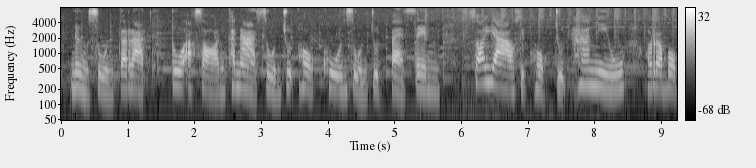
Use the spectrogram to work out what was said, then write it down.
0.10 กรัต ตัวอักษรขนาด 0.6 คูณ 0.8 เซนสร้อยยาว 16.5 นิ้ว ระบบ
